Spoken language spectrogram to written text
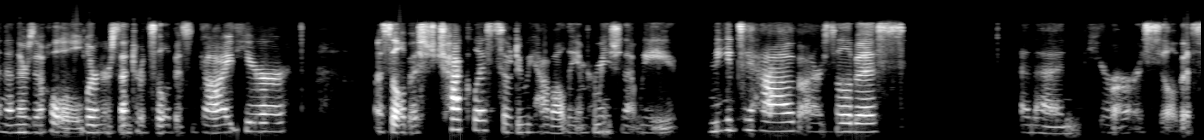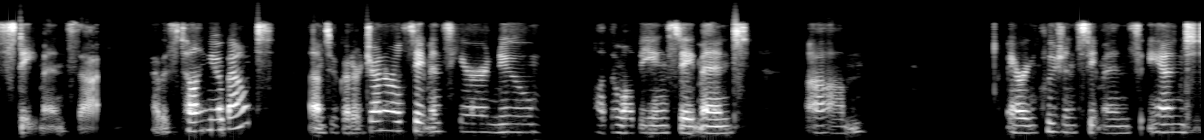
And then there's a whole learner-centered syllabus guide here, a syllabus checklist. So do we have all the information that we need to have on our syllabus? And then here are our syllabus statements that I was telling you about. Um, so we've got our general statements here, new health and well-being statement, um, our inclusion statements, and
